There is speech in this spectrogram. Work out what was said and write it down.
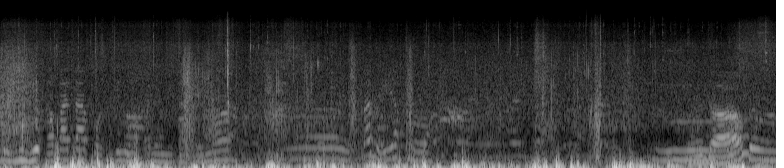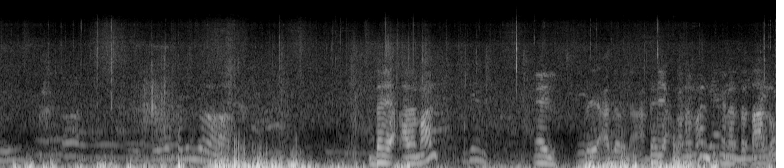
Nagligo ka ba tapos kinuha ka ng tatay mo? Paano iyak mo? Ano daw? Daya ka naman? El, daya ka daw na? Daya ka naman, hindi ka natatalo.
